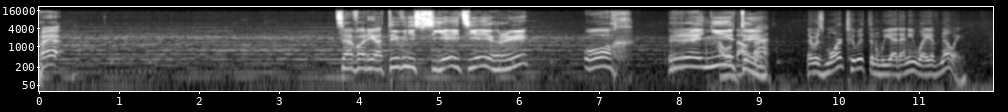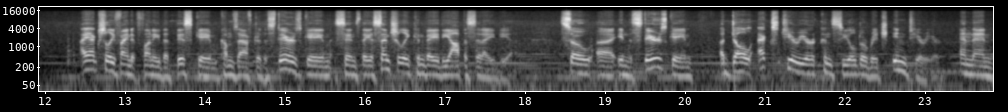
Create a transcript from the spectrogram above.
Б. Це варіативність всієї цієї гри? Ох. Реніти! There was more to it than we had any way of knowing. I actually find it funny that this game comes after the Stairs game since they essentially convey the opposite idea. So, uh, in the Stairs game, a dull exterior concealed a rich interior. And then,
